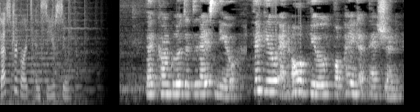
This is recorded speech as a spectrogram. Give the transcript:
Best regards and see you soon. That concluded today's news. Thank you and all of you for paying attention.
